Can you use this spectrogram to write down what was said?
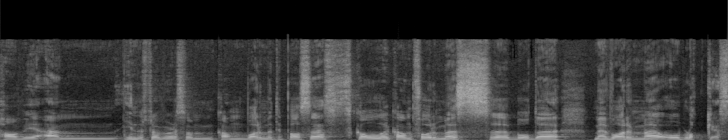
har vi en innerstøvel som kan varmetilpasses. Skallet kan formes uh, både med varme og blokkes.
